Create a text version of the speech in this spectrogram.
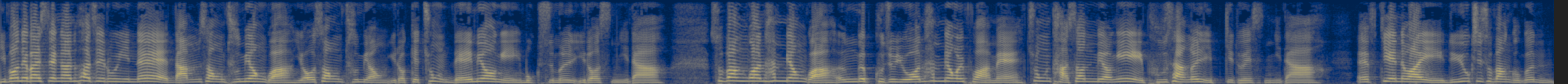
이번에 발생한 화재로 인해 남성 2명과 여성 2명 이렇게 총 4명이 목숨을 잃었습니다. 소방관 1명과 응급구조요원 1명을 포함해 총 5명이 부상을 입기도 했습니다. FDNY 뉴욕시 소방국은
